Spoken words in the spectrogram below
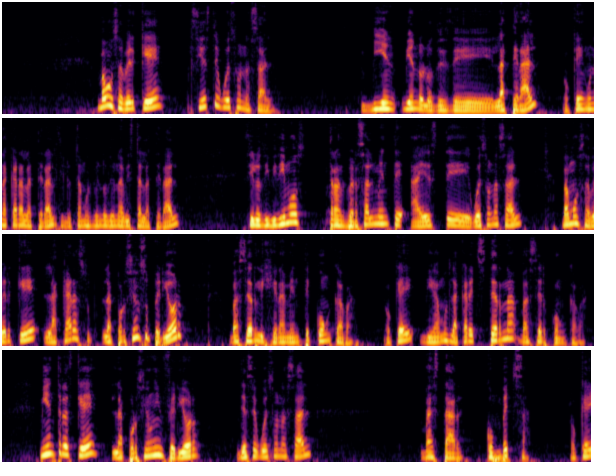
vamos a ver que si este hueso nasal, viéndolo desde lateral, ok, en una cara lateral, si lo estamos viendo de una vista lateral, si lo dividimos transversalmente a este hueso nasal, vamos a ver que la cara, la porción superior va a ser ligeramente cóncava, ok, digamos la cara externa va a ser cóncava, mientras que la porción inferior de ese hueso nasal va a estar convexa, ok,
